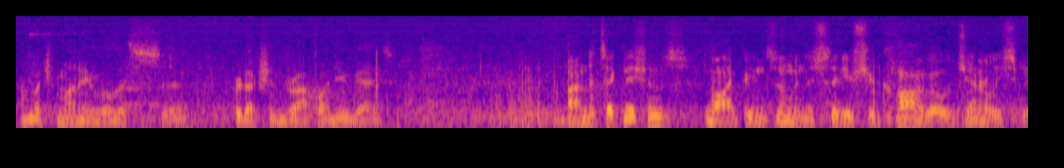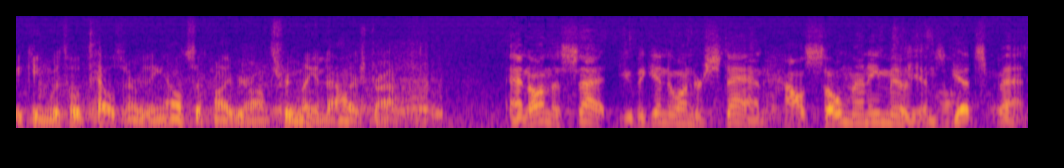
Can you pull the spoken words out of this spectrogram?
How much money will this uh, production drop on you guys? On the technicians, well, I've been zooming the city of Chicago, generally speaking, with hotels and everything else, it'll probably be around $3 million dropped. And on the set, you begin to understand how so many millions get spent.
